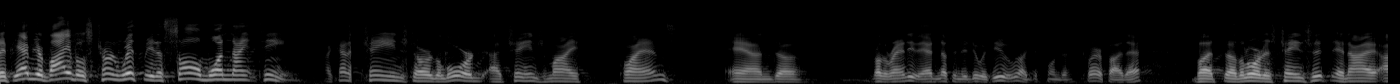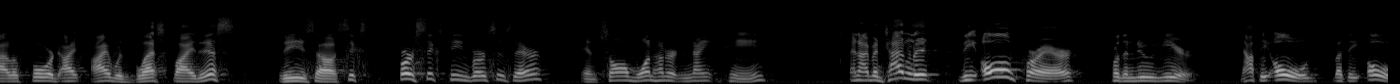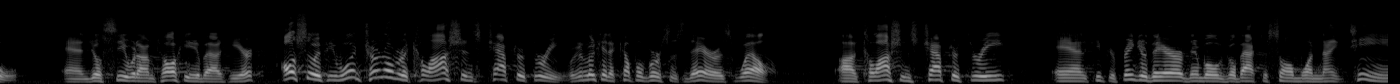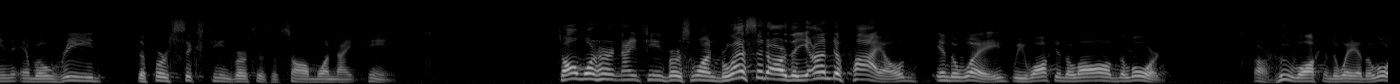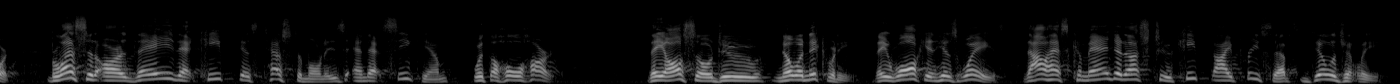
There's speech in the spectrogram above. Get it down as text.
But if you have your Bibles, turn with me to Psalm 119. I kind of changed, or the Lord uh, changed my plans. And uh, Brother Randy, they had nothing to do with you. I just wanted to clarify that. But uh, the Lord has changed it, and I, I look forward. I, I was blessed by this. These uh, six, first 16 verses there in Psalm 119. And I've entitled it The Old Prayer for the New Year. Not the old, but the old. And you'll see what I'm talking about here. Also, if you would, turn over to Colossians chapter 3. We're going to look at a couple verses there as well. Uh, Colossians chapter 3, and keep your finger there. Then we'll go back to Psalm 119 and we'll read the first 16 verses of Psalm 119. Psalm 119, verse 1 Blessed are the undefiled in the way we walk in the law of the Lord, or who walk in the way of the Lord. Blessed are they that keep his testimonies and that seek him with the whole heart. They also do no iniquity, they walk in his ways. Thou hast commanded us to keep thy precepts diligently.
